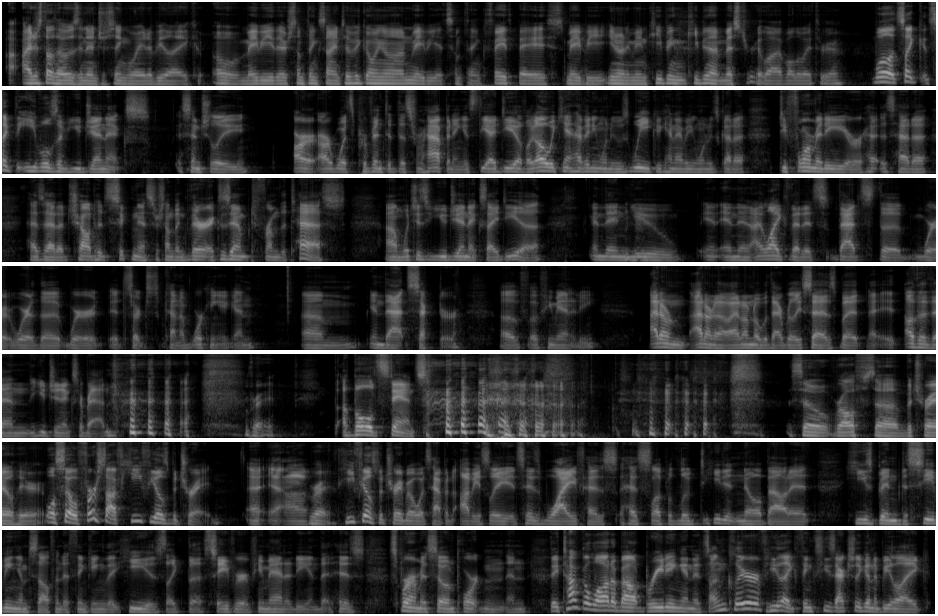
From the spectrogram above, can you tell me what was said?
I- just thought that was an interesting way to be like oh maybe there's something scientific going on maybe it's something faith-based maybe you know what i mean keeping keeping that mystery alive all the way through well it's like it's like the evils of eugenics essentially are are what's prevented this from happening. It's the idea of like, oh, we can't have anyone who's weak, we can't have anyone who's got a deformity or has had a has had a childhood sickness or something. They're exempt from the test, um, which is a eugenics idea. And then mm-hmm. you and, and, then I like that it's that's the where where the where it starts kind of working again um, in that sector of of humanity. I don't I don't know I don't know what that really says, but it, other than eugenics are bad, right? A bold stance. so Rolf's uh, betrayal here. Well, so first off, he feels betrayed. Uh, uh, right. He feels betrayed by what's happened. Obviously, it's his wife has has slept with Luke. He didn't know about it he's been deceiving himself into thinking that he is like the savior of humanity and that his sperm is so important. And they talk a lot about breeding, and it's unclear if he like thinks he's actually going to be like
